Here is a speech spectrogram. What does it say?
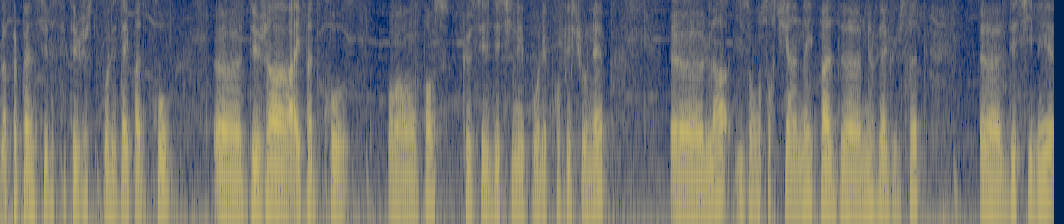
l'Apple Pencil c'était juste pour les iPad Pro. Déjà iPad Pro, on pense que c'est destiné pour les professionnels. Là, ils ont sorti un iPad euh, 9,7 euh, destiné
